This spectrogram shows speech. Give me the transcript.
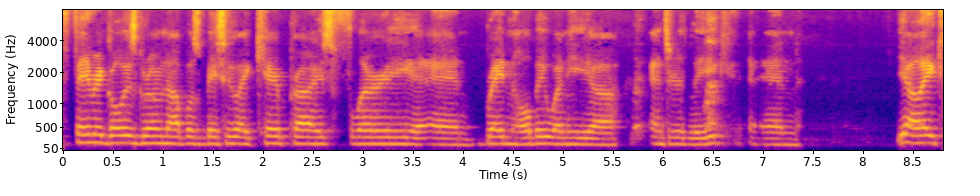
favorite goalies growing up was basically like Carey Price, Fleury, and Braden Holtby when he uh, entered the league. And yeah, like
